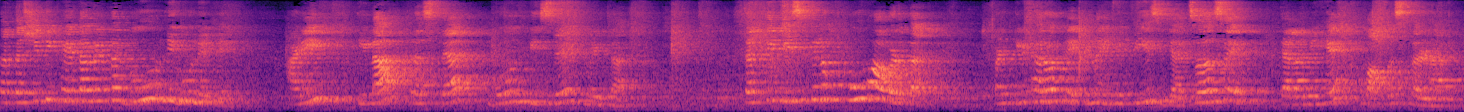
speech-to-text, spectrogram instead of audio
तर तशी ती खेळता खेळता दूर निघून येते आणि तिला रस्त्यात दोन पिसे मिळतात. तर ती पिसे तिला खूप आवडतात पण ती ठरवते की नाही हे पीस ज्याचं असेल त्याला मी हे वापस करणार.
